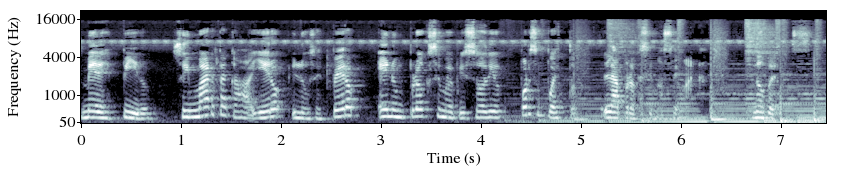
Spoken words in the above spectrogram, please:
me despido. Soy Marta Caballero y los espero en un próximo episodio, por supuesto, la próxima semana. Nos vemos.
